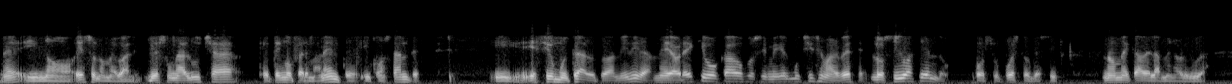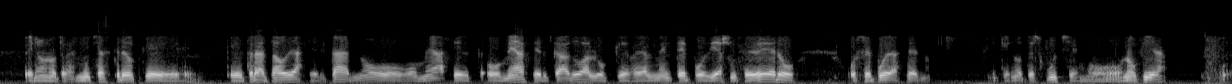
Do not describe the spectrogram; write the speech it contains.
¿eh? y no eso no me vale. Yo es una lucha que tengo permanente y constante. Y he sido muy claro toda mi vida. Me habré equivocado, José Miguel, muchísimas veces. ¿Lo sigo haciendo? Por supuesto que sí. No me cabe la menor duda. Pero en otras muchas creo que, he tratado de acertar, ¿no? O me, ha o me ha acercado a lo que realmente podía suceder o, o se puede hacer, ¿no? Y que no te escuchen o no quieran, pues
